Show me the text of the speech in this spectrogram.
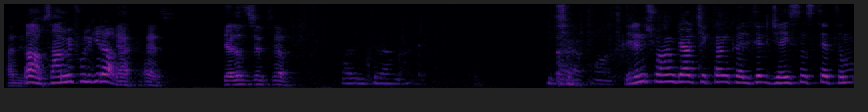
Hadi. Tamam sen bir full gir artık. Gel evet. Gel hızlıca bitirelim. Hadi bitirelim bak. Hiç şey yapma artık. Birini şu an gerçekten kaliteli Jason Statham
